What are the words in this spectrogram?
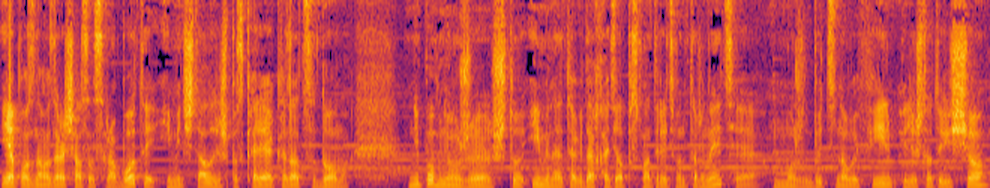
Я поздно возвращался с работы и мечтал лишь поскорее оказаться дома. Не помню уже, что именно тогда хотел посмотреть в интернете, может быть новый фильм или что-то еще,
